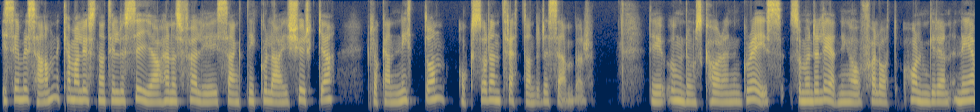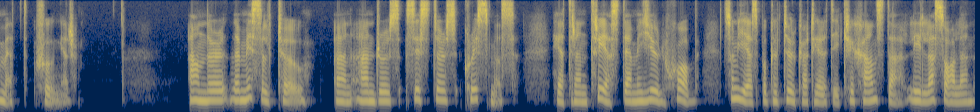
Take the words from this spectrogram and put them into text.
I Simrishamn kan man lyssna till Lucia och hennes följe i Sankt Nikolai kyrka klockan 19, också den 13 december. Det är ungdomskören Grace som under ledning av Charlotte Holmgren Nemet sjunger. Under the Mistletoe, An Andrews Sisters Christmas heter en trestämmig julshow som ges på Kulturkvarteret i Kristianstad, Lilla salen,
